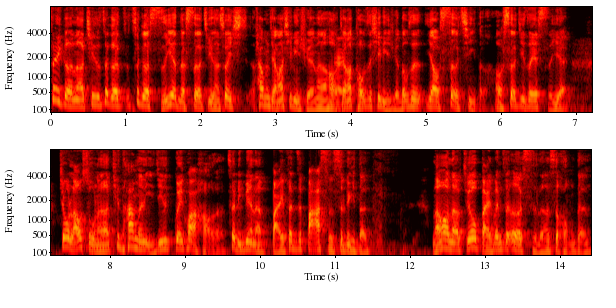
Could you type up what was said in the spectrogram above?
这个呢，其实这个这个实验的设计呢，所以他们讲到心理学呢，哈，讲到投资心理学都是要设计的哦，设计这些实验。就老鼠呢，其实他们已经规划好了，这里面呢百分之八十是绿灯，然后呢只有百分之二十呢是红灯，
